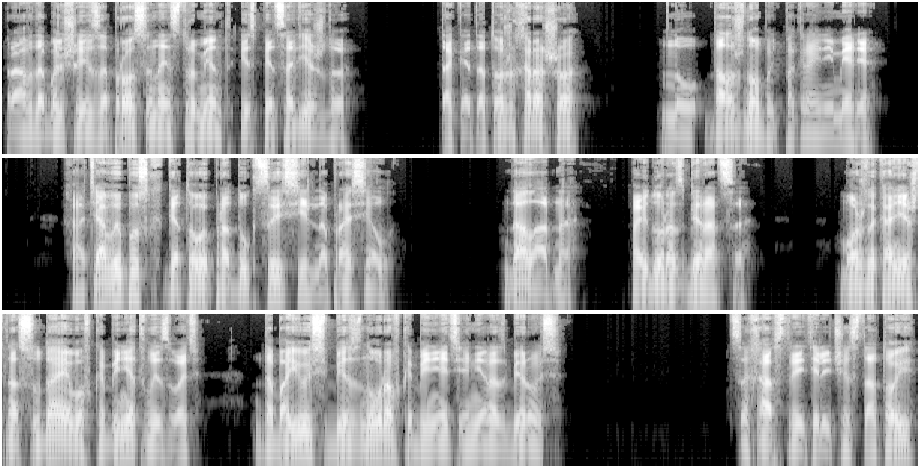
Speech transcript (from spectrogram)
Правда, большие запросы на инструмент и спецодежду. Так это тоже хорошо. Ну, должно быть, по крайней мере. Хотя выпуск готовой продукции сильно просел. Да ладно, пойду разбираться. Можно, конечно, сюда его в кабинет вызвать, да боюсь, без Нура в кабинете не разберусь. Цеха встретили чистотой,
